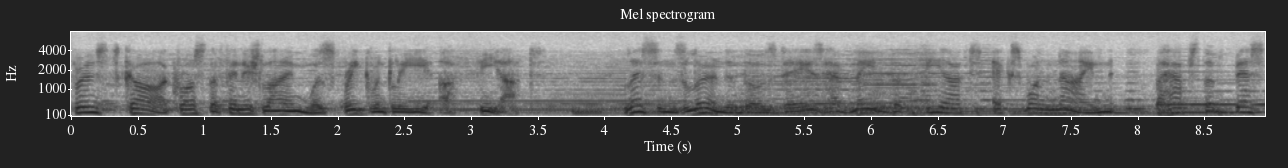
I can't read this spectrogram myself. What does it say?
first car across the finish line was frequently a Fiat. Lessons learned in those days have made the Fiat X19 perhaps the best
